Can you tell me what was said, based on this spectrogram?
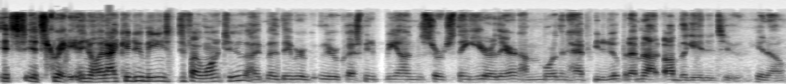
it's it's great, you know, and I can do meetings if I want to. I, but they were they request me to be on the search thing here or there, and I'm more than happy to do it. But I'm not obligated to, you know.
